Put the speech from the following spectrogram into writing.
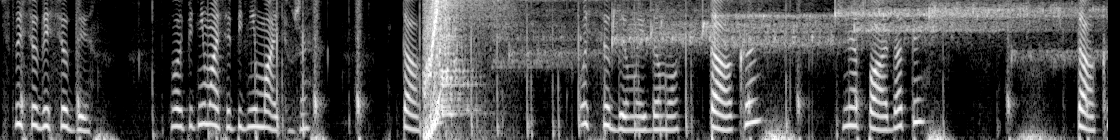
Сюди, сюди, сюди. Давай, піднімайся, піднімайся вже. Так. Ось сюди ми йдемо. Так. Не падати. Так.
